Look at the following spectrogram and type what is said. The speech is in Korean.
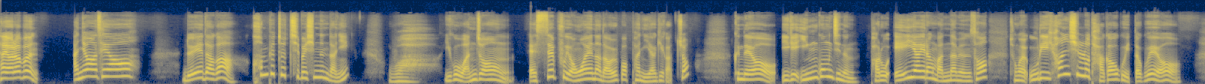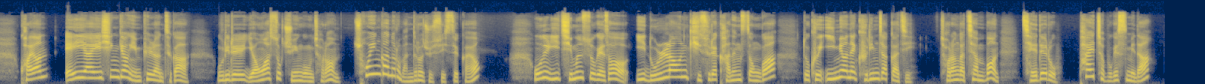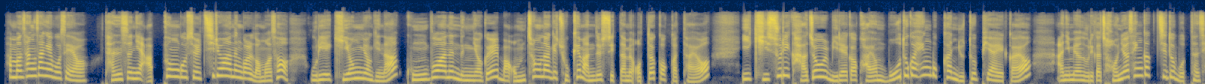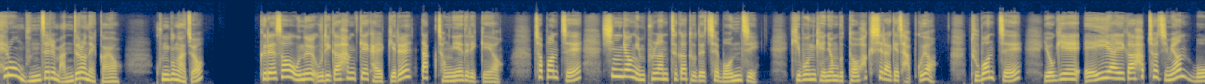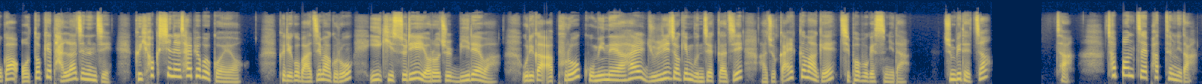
자, 여러분, 안녕하세요. 뇌에다가 컴퓨터 칩을 심는다니? 와, 이거 완전 SF 영화에나 나올 법한 이야기 같죠? 근데요, 이게 인공지능, 바로 AI랑 만나면서 정말 우리 현실로 다가오고 있다고 해요. 과연 AI 신경 임플란트가 우리를 영화 속 주인공처럼 초인간으로 만들어줄 수 있을까요? 오늘 이 지문 속에서 이 놀라운 기술의 가능성과 또 그 이면의 그림자까지 저랑 같이 한번 제대로 파헤쳐 보겠습니다. 한번 상상해 보세요. 단순히 아픈 곳을 치료하는 걸 넘어서 우리의 기억력이나 공부하는 능력을 막 엄청나게 좋게 만들 수 있다면 어떨 것 같아요? 이 기술이 가져올 미래가 과연 모두가 행복한 유토피아일까요? 아니면 우리가 전혀 생각지도 못한 새로운 문제를 만들어낼까요? 궁금하죠? 그래서 오늘 우리가 함께 갈 길을 딱 정리해 드릴게요. 첫 번째, 신경 임플란트가 도대체 뭔지 기본 개념부터 확실하게 잡고요. 두 번째, 여기에 AI가 합쳐지면 뭐가 어떻게 달라지는지 그 혁신을 살펴볼 거예요. 그리고 마지막으로 이 기술이 열어줄 미래와 우리가 앞으로 고민해야 할 윤리적인 문제까지 아주 깔끔하게 짚어보겠습니다. 준비됐죠? 자, 첫 번째 파트입니다.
